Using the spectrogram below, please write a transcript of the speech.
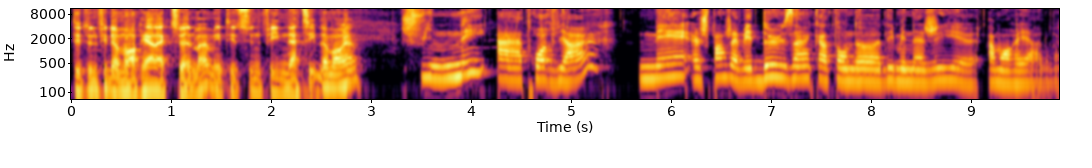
tu es une fille de Montréal actuellement, mais es-tu une fille native de Montréal? Je suis née à Trois-Rivières, mais euh, je pense que j'avais deux ans quand on a déménagé euh, à Montréal. ouais.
